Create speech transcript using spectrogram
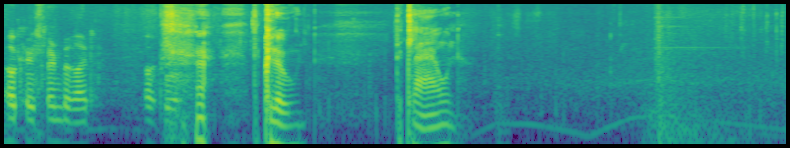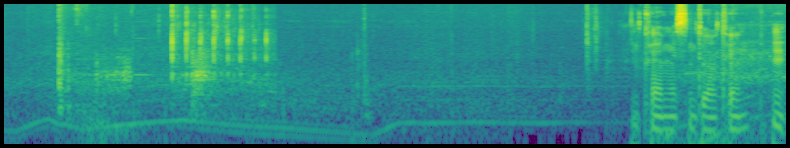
Okay, ich bin bereit. Okay. Der Clown. Der Clown. Okay, müssen dorthin. Hm.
